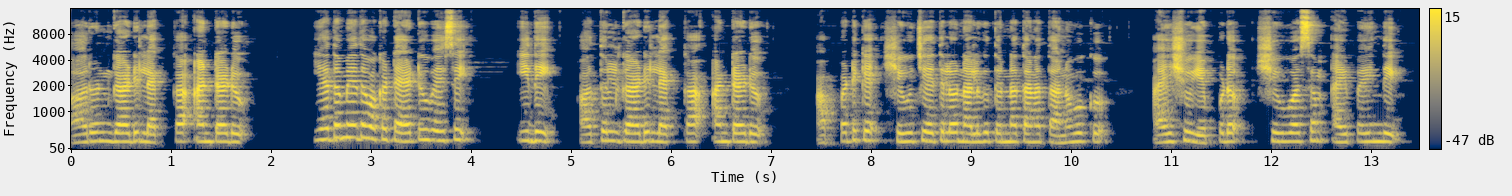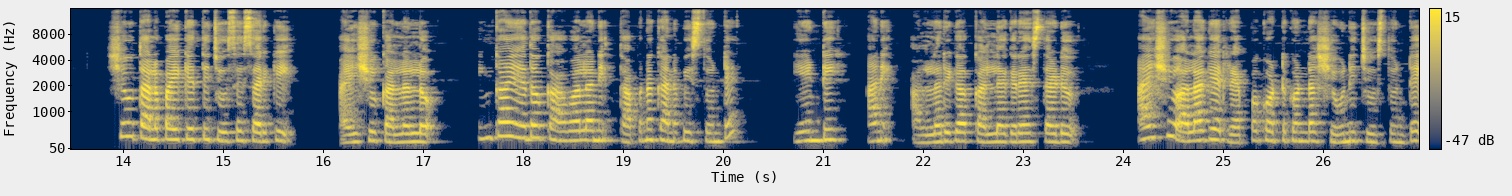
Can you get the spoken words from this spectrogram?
అరుణ్ గాడి లెక్క అంటాడు. ఎద మీద ఒక ట్యాటూ వేసి ఇది అతుల్ గాడి లెక్క అంటాడు. అప్పటికే శివ్ చేతిలో నలుగుతున్న తన తనువుకు ఐషు ఎప్పుడో శివవశం అయిపోయింది. శివ్ తలపైకెత్తి చూసేసరికి ఐషు కళ్ళల్లో ఇంకా ఏదో కావాలని తపన కనిపిస్తుంటే ఏంటి? అని అల్లరిగా కళ్ళెగరేస్తాడు. ఐషు అలాగే రెప్ప కొట్టకుండా శివుని చూస్తుంటే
